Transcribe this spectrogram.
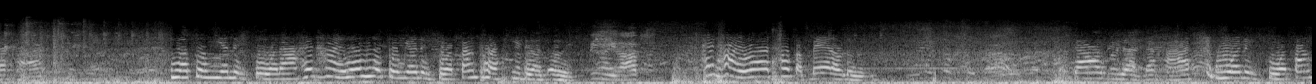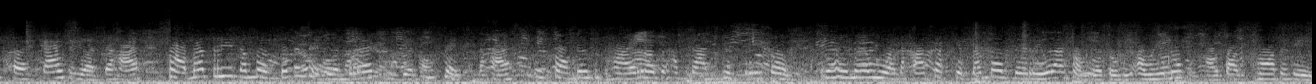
นะคะ วัวตัวเมียหนึ่งตัวนะ ให้ทายว่าวัวตัวเมียหนึ่งตัวตั้งท้องกี่เดือนเอ่ย สี่ครับ ให้ทายว่าเท่ากับแม่เราเลย เก้าเดือนนะคะวัวหนึ่งตัวตั้งท้องเก้าเดือนนะคะ สามารถรีดน้ำนมได้ตั้งแต่เดือนแรกถึงเดือนที่เจ็ดนะคะ อีกสองเดือนสุดท้ายเราจะทำการหยุดรีดนมเพื่อให้แม่วัวนะคะกักเก็บน้ำนมในระยะเวลาสองเดือนตรงนี้เอาไว้ให้ลูกของเขาตอนคลอดนั่นเอง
